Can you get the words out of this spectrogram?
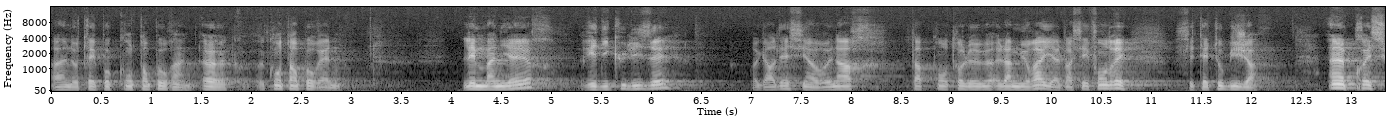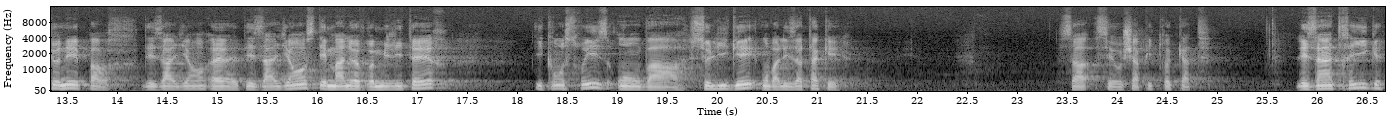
à notre époque contemporaine. Euh, contemporaine. Les manières ridiculisées, regardez si un renard tape contre la muraille, elle va s'effondrer. C'était Obija. Impressionné par euh, des alliances, des manœuvres militaires, ils construisent, on va se liguer, on va les attaquer. Ça, c'est au chapitre 4. Les intrigues,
